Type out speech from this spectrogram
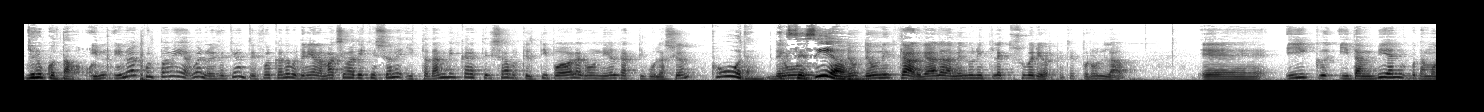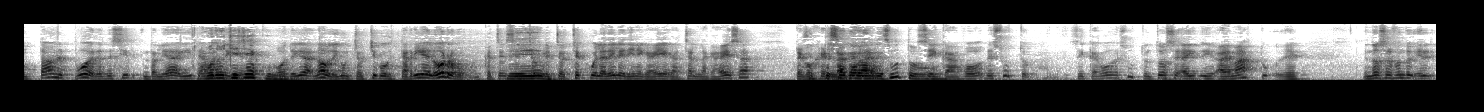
yo no he contado. Y, y no es culpa mía. Bueno, efectivamente, fue el contador porque tenía las máximas distinciones y está tan bien caracterizado porque el tipo habla con un nivel de articulación Puta, de un- excesiva. de, de un, claro, que habla también de un intelecto superior, por un lado. Eh, y, y también puta, montado en el poder, es decir, en realidad aquí te- Otro te queda- Ceausescu. o te queda- No, te queda un Ceausescu que está arriba del otro, po, ¿cachai? Sí. el Chau- el Ceausescu de la tele tiene que ahí agachar la cabeza, recoger empezó la cola, de susto. Se cagó de susto, se cagó de susto. Entonces, ahí- y además, tú, eh, entonces, al fondo, el-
